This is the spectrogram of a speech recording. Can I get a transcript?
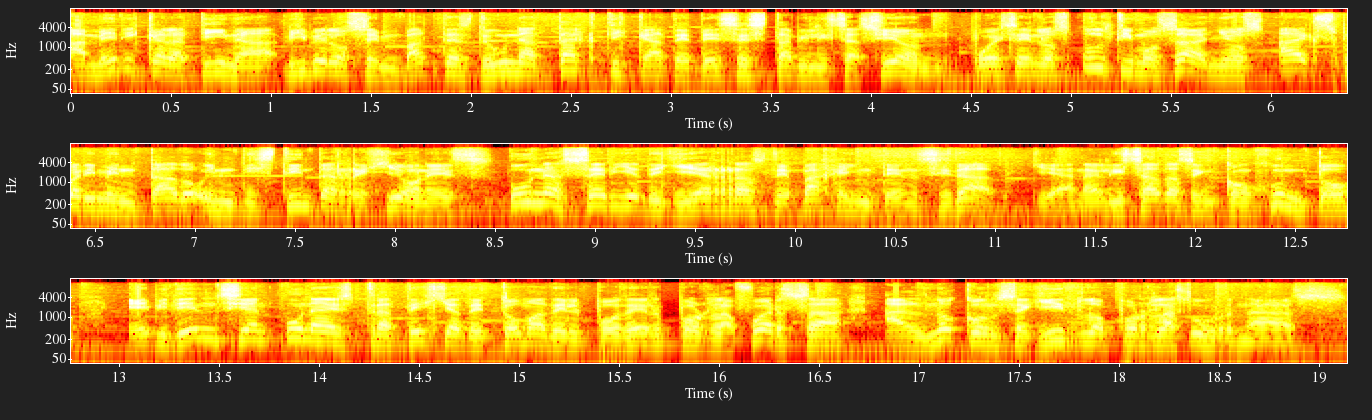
América Latina vive los embates de una táctica de desestabilización, pues en los últimos años ha experimentado en distintas regiones una serie de guerras de baja intensidad que analizadas en conjunto evidencian una estrategia de toma del poder por la fuerza al no conseguirlo por las urnas.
